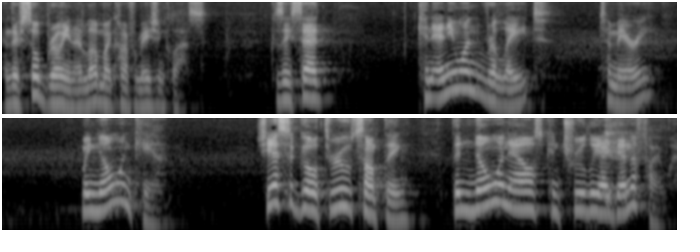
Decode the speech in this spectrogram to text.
and they're so brilliant. I love my confirmation class. Because they said, can anyone relate to Mary? I mean, no one can. She has to go through something that no one else can truly identify with.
